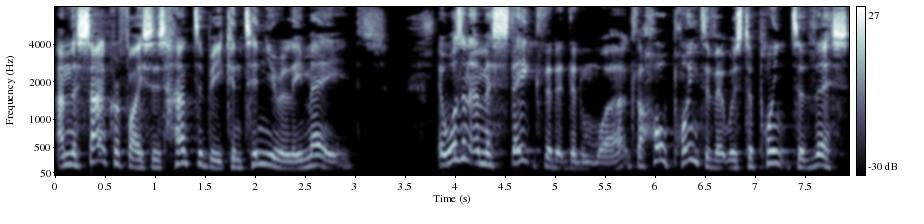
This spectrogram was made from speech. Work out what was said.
And the sacrifices had to be continually made. It wasn't a mistake that it didn't work. The whole point of it was to point to this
